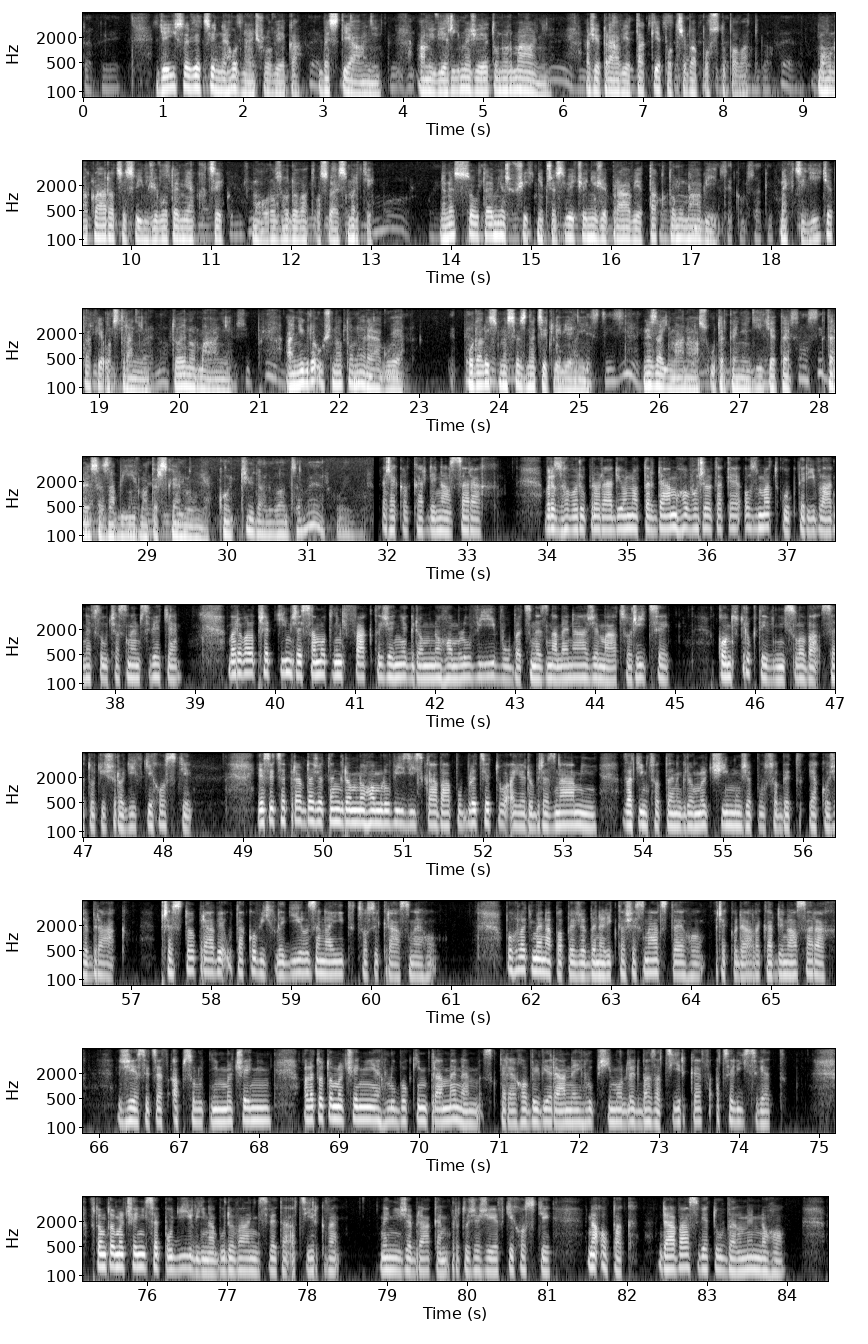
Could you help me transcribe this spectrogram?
Dějí se věci nehodné člověka, bestiální, a my věříme, že je to normální a že právě tak je potřeba postupovat. Mohu nakládat se svým životem, jak chci, mohu rozhodovat o své smrti. Dnes jsou téměř všichni přesvědčeni, že právě tak tomu má být. Nechci dítě, tak je odstraním. To je normální. A nikdo už na to nereaguje. Podali jsme se znecitlivění. Nezajímá nás utrpení dítěte, které se zabíjí v mateřském lůně. Řekl kardinál Sarach. V rozhovoru pro rádio Notre Dame hovořil také o zmatku, který vládne v současném světě. Varoval před tím, že samotný fakt, že někdo mnoho mluví, vůbec neznamená, že má co říci. Konstruktivní slova se totiž rodí v tichosti. Je sice pravda, že ten, kdo mnoho mluví, získává publicitu a je dobře známý, zatímco ten, kdo mlčí, může působit jako žebrák. Přesto právě u takových lidí lze najít cosi krásného. Pohleďme na papeže Benedikta XVI., řekl dále kardinál Sarach. Žije sice v absolutním mlčení, ale toto mlčení je hlubokým pramenem, z kterého vyvěrá nejhlubší modlitba za církev a celý svět. V tomto mlčení se podílí na budování světa a církve. Není žebrákem, protože žije v tichosti. Naopak, dává světu velmi mnoho,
